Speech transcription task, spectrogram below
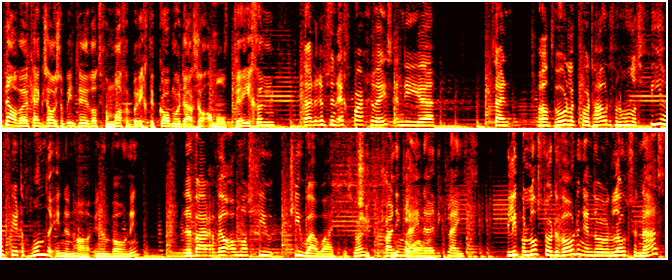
Nou, we kijken zo eens op internet wat voor maffe berichten komen we daar zo allemaal tegen. Nou, er is een echtpaar geweest en die eh, zijn verantwoordelijk voor het houden van 144 honden in hun, in hun woning. En dat waren wel allemaal chi chihuahuaatjes hoor. Dat waren die, kleine, die kleintjes. Die liepen los door de woning en door een loods ernaast.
